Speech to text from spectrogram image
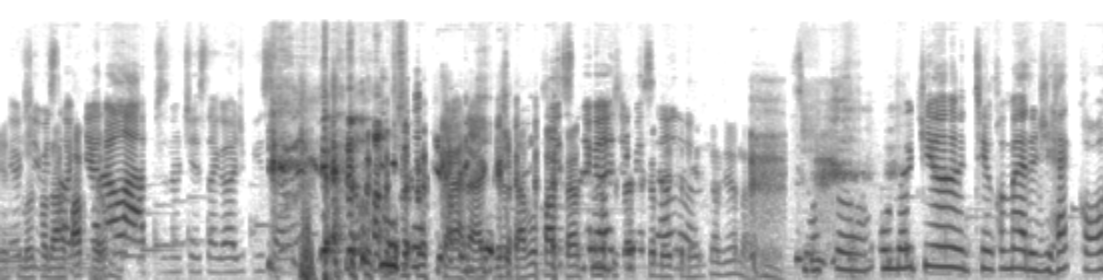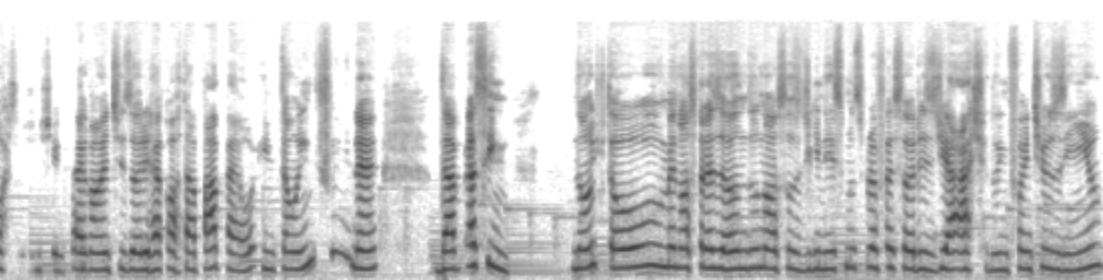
Eu tive, só papel. que era lápis, não tinha esse negócio de pincel. Caraca, eu dava o papel se não tivesse caneta nem fazia nada. O meu tinha, tinha como era de recorte, a gente tinha que pegar uma tesoura e recortar papel. Então, enfim, né? Dá, assim, não estou menosprezando nossos digníssimos professores de arte do infantilzinho.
